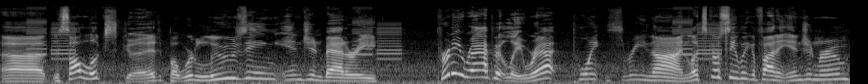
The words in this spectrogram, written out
Uh, this all looks good, but we're losing engine battery pretty rapidly. We're at 0.39. Let's go see if we can find an engine room.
